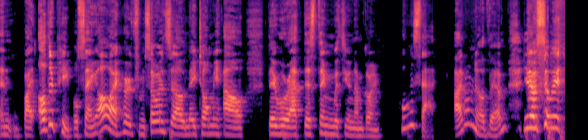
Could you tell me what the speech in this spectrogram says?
and by other people saying, "Oh, I heard from so and so, and they told me how they were at this thing with you," and I'm going, "Who is that? I don't know them." You know, so it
